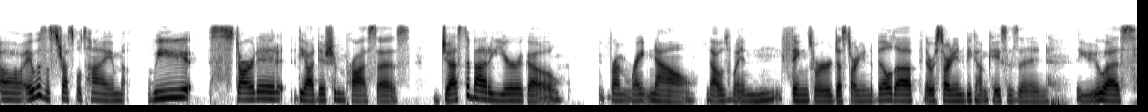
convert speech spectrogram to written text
Oh, it was a stressful time. We started the audition process just about a year ago from right now. That was when things were just starting to build up. There were starting to become cases in the US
